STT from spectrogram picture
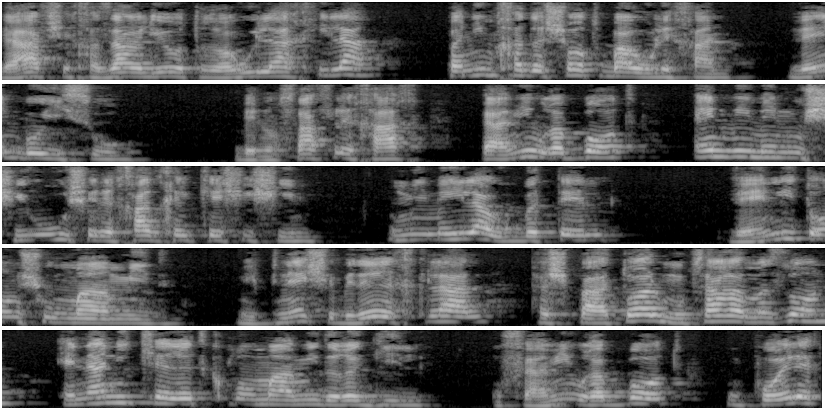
ואף שחזר להיות ראוי לאכילה, פנים חדשות באו לכאן, ואין בו איסור. בנוסף לכך, פעמים רבות אין ממנו שיעור של 1 חלקי 60, וממילא הוא בטל. ואין לטעון שהוא מעמיד, מפני שבדרך כלל השפעתו על מוצר המזון אינה ניכרת כמו מעמיד רגיל, ופעמים רבות הוא פועל את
